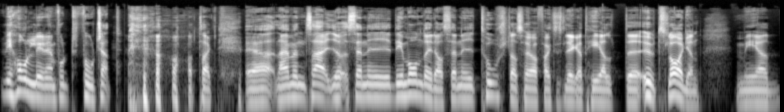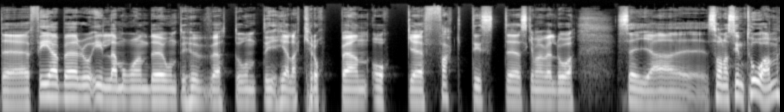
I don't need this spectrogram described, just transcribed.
vi håller i den fort, fortsatt. tack. Eh, nej men så här, jag, sen i, det är måndag idag, sen i torsdags har jag faktiskt legat helt eh, utslagen med eh, feber och illamående, ont i huvudet och ont i hela kroppen och eh, faktiskt eh, ska man väl då säga eh, sådana symptom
